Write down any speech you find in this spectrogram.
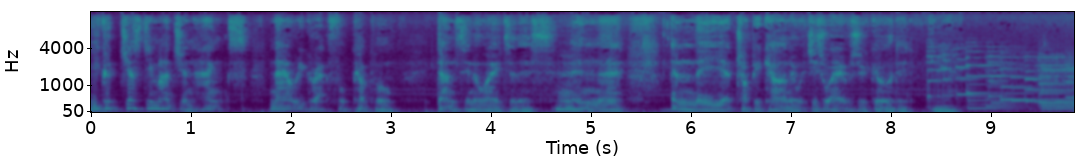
You could just imagine Hank's now regretful couple dancing away to this in uh, in the uh, Tropicana, which is where it was recorded. Thank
